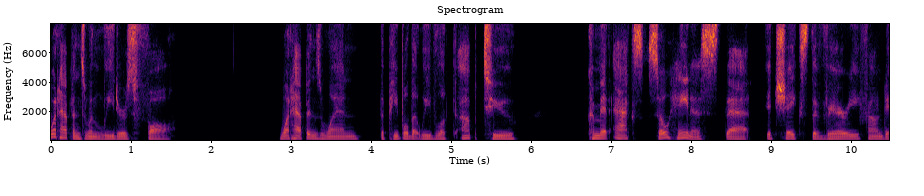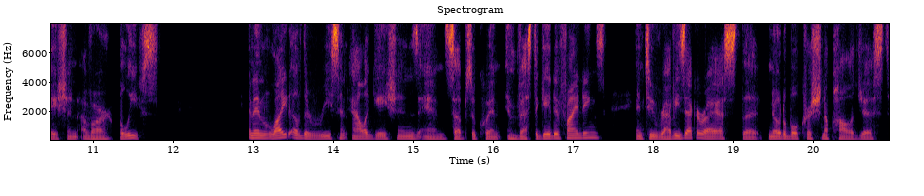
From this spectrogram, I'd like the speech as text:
What happens when leaders fall? What happens when the people that we've looked up to commit acts so heinous that it shakes the very foundation of our beliefs? And in light of the recent allegations and subsequent investigative findings into Ravi Zacharias, the notable Christian apologist,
